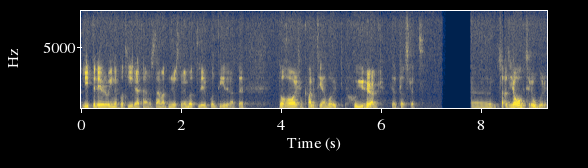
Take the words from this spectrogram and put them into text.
Lite det du var inne på tidigare, här med att just när vi mött Liverpool tidigare, att det, då har liksom kvaliteten varit skyhög helt plötsligt. Så att jag tror,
